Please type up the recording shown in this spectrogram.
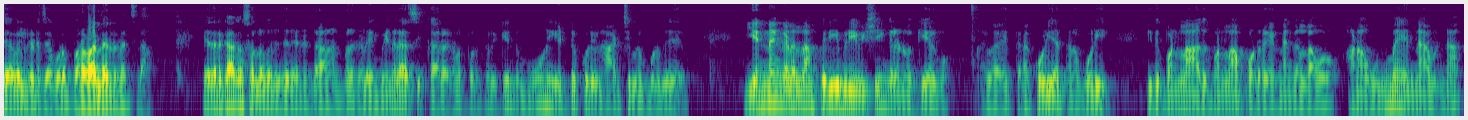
சேவல் கிடைச்சா கூட பரவாயில்லன்னு நினச்சிதான். எதற்காக சொல்ல வருகிறேன் என்றால் நண்பர்களே மீனராசிக்காரர்களை பொறுத்த வரைக்கும் இந்த மூணு எட்டுக்குடியின் ஆட்சி பெறும் பொழுது எண்ணங்கள் எல்லாம் பெரிய பெரிய விஷயங்களை நோக்கியே இருக்கும். இத்தனை கோடி அத்தனை கோடி இது பண்ணலாம் அது பண்ணலாம் போன்ற எண்ணங்கள்லாம் வரும். ஆனால் உண்மை என்ன அப்படின்னா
